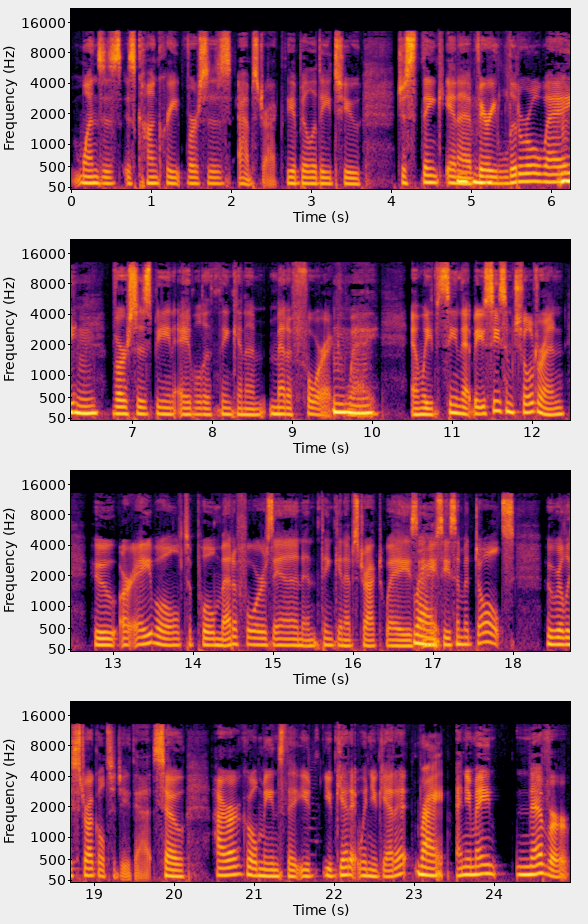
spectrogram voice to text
ones is is concrete versus abstract. The ability to just think in a very literal way versus being able to think in a metaphoric way. And we've seen that. But you see some children who are able to pull metaphors in and think in abstract ways. And you see some adults who really struggle to do that. So hierarchical means that you you get it when you get it Right. and you may never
